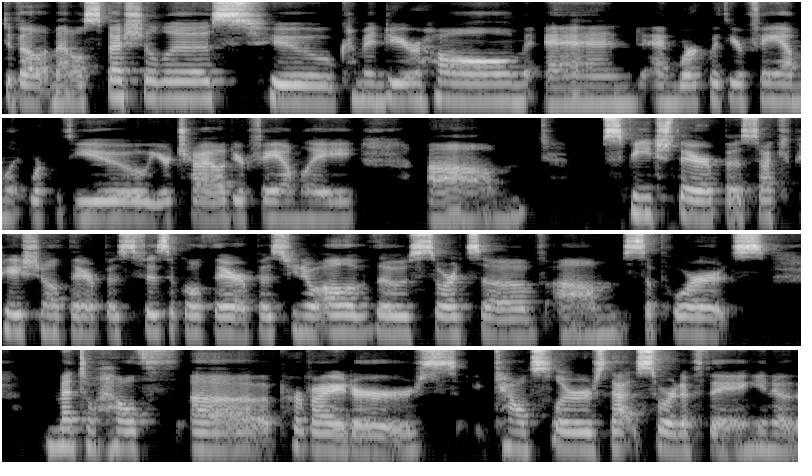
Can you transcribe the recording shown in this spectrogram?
developmental specialists who come into your home and and work with your family, work with you, your child, your family. Um, speech therapists, occupational therapists, physical therapists, you know, all of those sorts of um, supports, mental health uh, providers, counselors, that sort of thing. You know,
